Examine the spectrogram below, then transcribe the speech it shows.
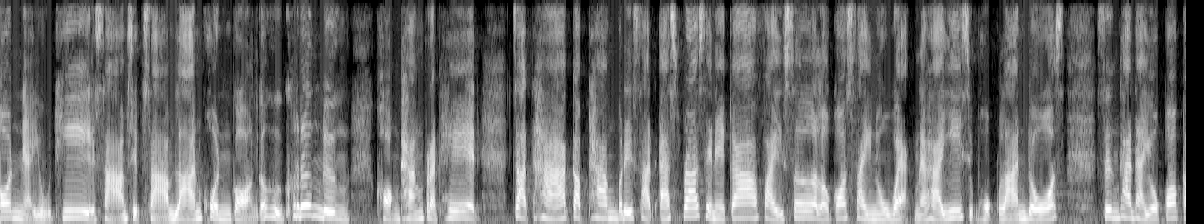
ต้นเนี่ยอยู่ที่ 33 ล้านคนก่อนก็คือครึ่งหนึ่งของทั้งประเทศ จัดหากับทางบริษัท a s t r a z เซ e c a ไฟเซอร์แล้วก็ไซโนแว c นะะคะ 26 ล้านโดส ซึ่งท่านนายกก็ก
